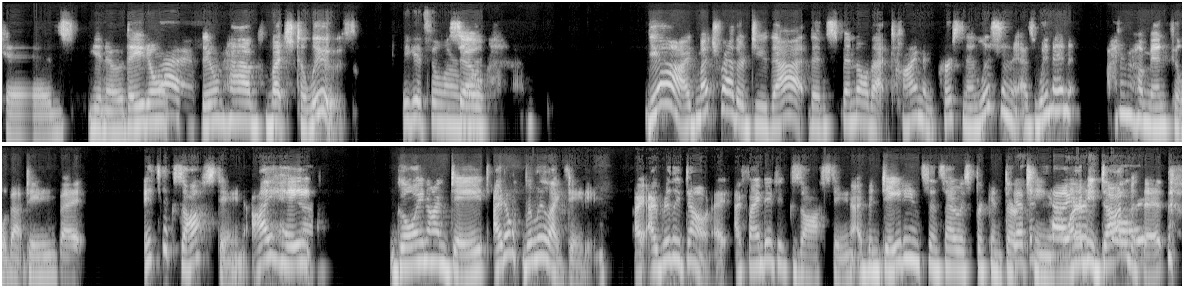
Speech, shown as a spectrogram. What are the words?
kids, you know, they don't right. they don't have much to lose. You get to learn. So more yeah, I'd much rather do that than spend all that time in person. And listen, as women, I don't know how men feel about dating, but it's exhausting. I hate yeah. Going on date. I don't really like dating. I, I really don't. I, I, find it exhausting. I've been dating since I was freaking 13. I want to be done with it.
